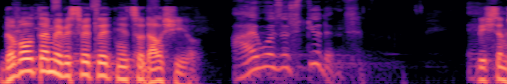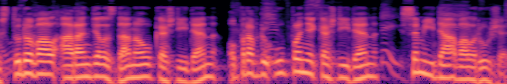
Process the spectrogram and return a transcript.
Dovolte mi vysvětlit něco dalšího. Když jsem studoval a randil s Danou každý den, opravdu úplně každý den, jsem jí dával růže.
